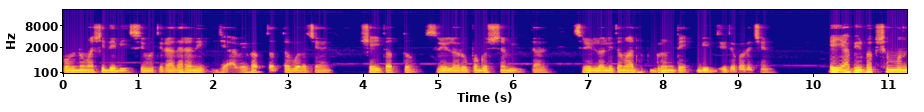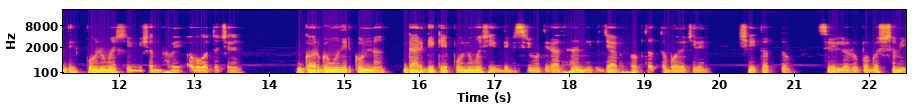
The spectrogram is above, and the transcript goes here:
পৌর্ণমাসী দেবী শ্রীমতী রাধারানীর যে আবির্ভাব তত্ত্ব বলেছিলেন, সেই তত্ত্ব শ্রীল রূপ গোস্বামী তার শ্রী ললিত মাধব গ্রন্থে বিধৃত করেছেন। এই আবির্ভাব সম্বন্ধে পৌর্ণমাসী বিশদভাবে অবগত ছিলেন। গর্গমণির কন্যা গার্গীকে পৌর্ণমাসী দেবী শ্রীমতী রাধারানীর যে আবির্ভাব তত্ত্ব বলেছিলেন, সেই তত্ত্ব শ্রীল রূপ গোস্বামী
